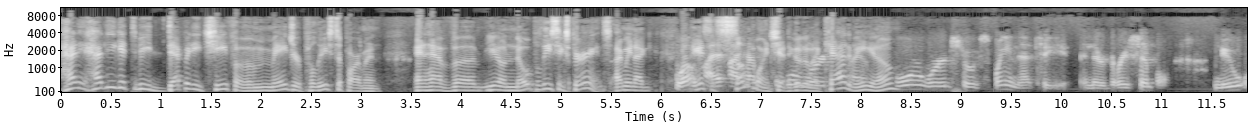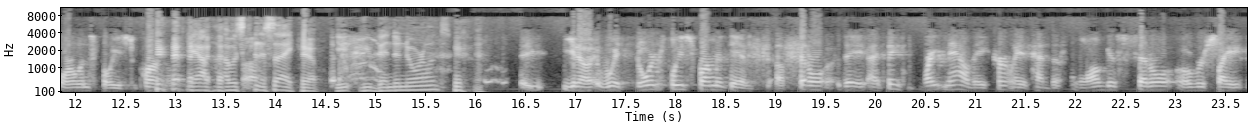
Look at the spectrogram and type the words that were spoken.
How do, how do you get to be deputy chief of a major police department and have uh, you know no police experience? I mean, I, Well, I guess at some have point you had to go to an words- I academy, have you know. Four words to explain that to you, and they're very simple. New Orleans Police Department. Yeah, I was going to say, you, you been to New Orleans? you know, with the Orange Police Department, they have a federal. They, I think, right now they currently have had the longest federal oversight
